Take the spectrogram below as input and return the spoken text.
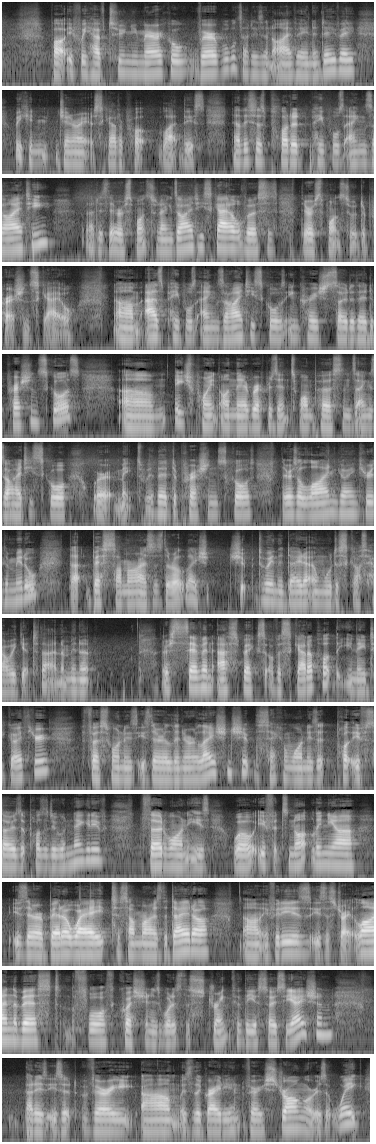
But if we have two numerical variables, that is an IV and a DV, we can generate a scatter plot like this. Now this has plotted people's anxiety that is their response to an anxiety scale versus their response to a depression scale. Um, as people's anxiety scores increase, so do their depression scores. Um, each point on there represents one person's anxiety score where it meets with their depression scores. There is a line going through the middle that best summarizes the relationship between the data, and we'll discuss how we get to that in a minute. There are seven aspects of a scatter plot that you need to go through. The first one is is there a linear relationship? The second one is it if so is it positive or negative? The third one is well if it's not linear, is there a better way to summarize the data? Um, if it is, is a straight line the best? The fourth question is what is the strength of the association? That is, is it very, um, is the gradient very strong or is it weak?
